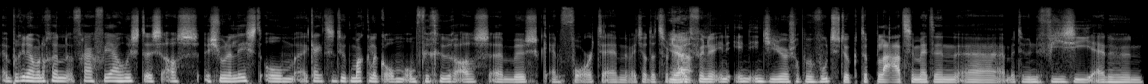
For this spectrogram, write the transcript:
en Bruno, maar nog een vraag voor jou. Hoe is het dus als journalist om... Kijk, het is natuurlijk makkelijk om, om figuren als eh, Musk en Ford en weet je wel, dat soort Ja. uitvinder in, in ingenieurs op een voetstuk te plaatsen met, een, eh, met hun visie en hun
